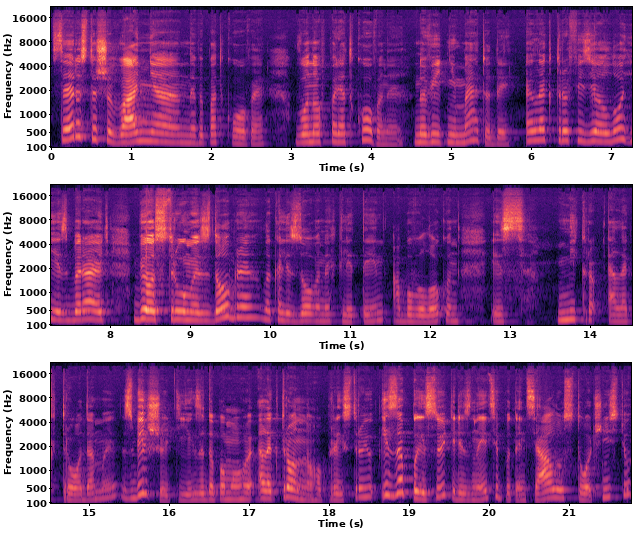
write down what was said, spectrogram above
Це розташування не випадкове, воно впорядковане. Новітні методи електрофізіології збирають біоструми з добре локалізованих клітин або волокон із мікроелектродами, збільшують їх за допомогою електронного пристрою і записують різниці потенціалу з точністю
